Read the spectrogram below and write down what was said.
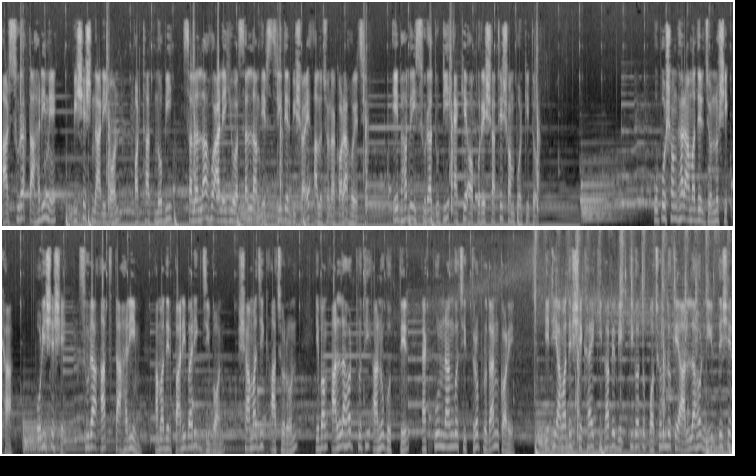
আর সুরা তাহারিমে বিশেষ নারীগণ, অর্থাৎ নবী সাল্লাল্লাহু আলহি ওয়াসাল্লাম এর স্ত্রীদের বিষয়ে আলোচনা করা হয়েছে। এভাবেই সুরা দুটি একে অপরের সাথে সম্পর্কিত। উপসংহার আমাদের জন্য শিক্ষা। পরিশেষে, সুরা আত তাহারিম আমাদের পারিবারিক জীবন সামাজিক আচরণ এবং আল্লাহর প্রতি আনুগত্যের এক পূর্ণাঙ্গ চিত্র প্রদান করে। এটি আমাদের শেখায় কীভাবে ব্যক্তিগত পছন্দকে আল্লাহর নির্দেশের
